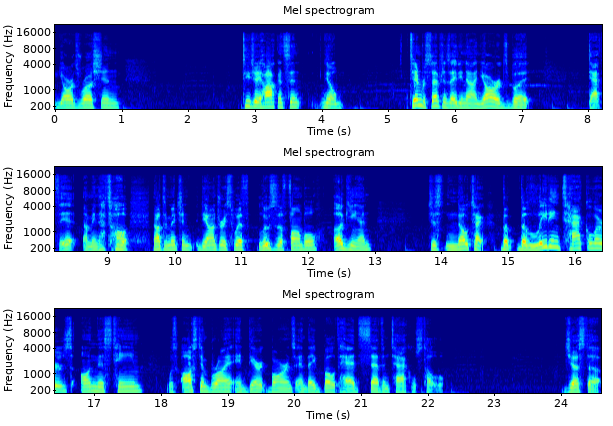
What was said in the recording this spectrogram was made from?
yards rushing. T.J. Hockenson, you know, 10 receptions, 89 yards, but that's it. I mean, that's all. Not to mention D'Andre Swift loses a fumble again just no tack. The the leading tacklers on this team was Austin Bryant and Derrick Barnes, and they both had seven tackles total. Just a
